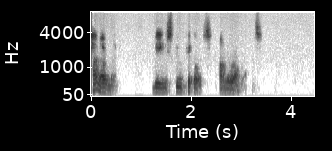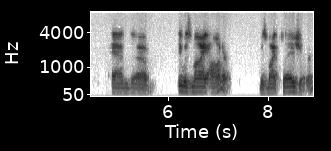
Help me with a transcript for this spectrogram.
ton of money being Stu Pickles on the Rugrats. And uh, it was my honor, it was my pleasure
